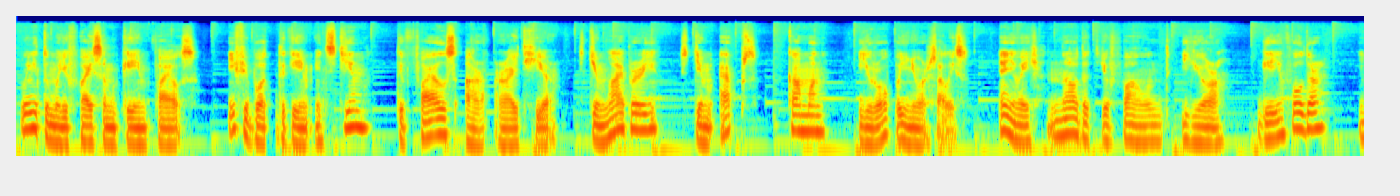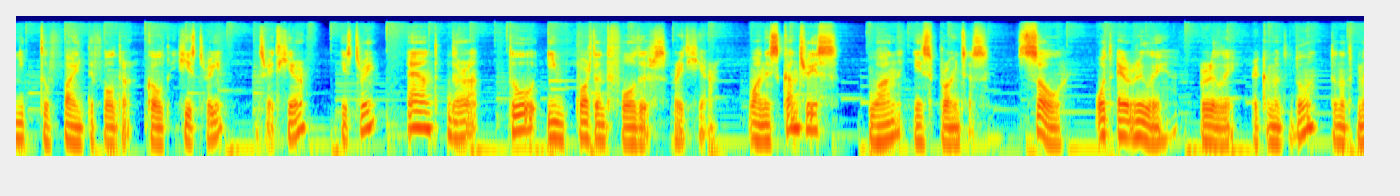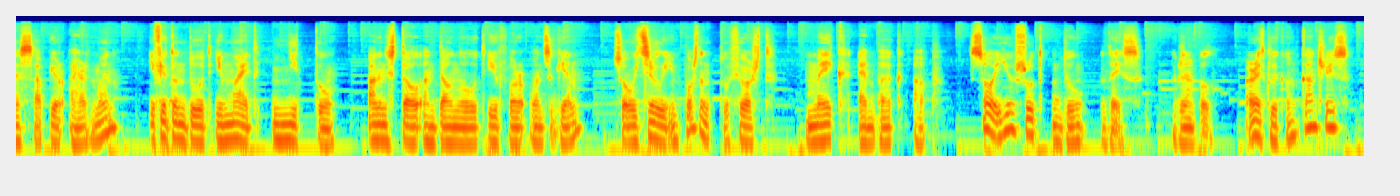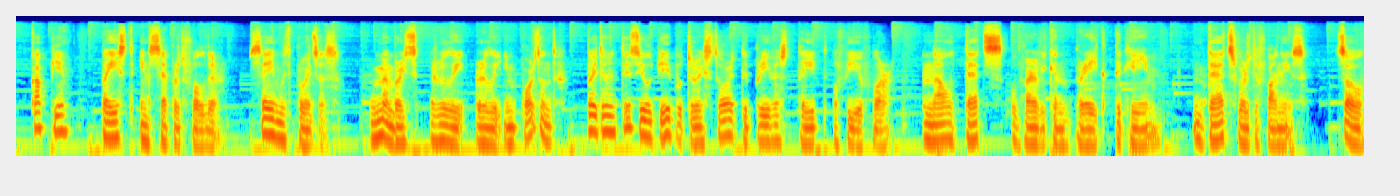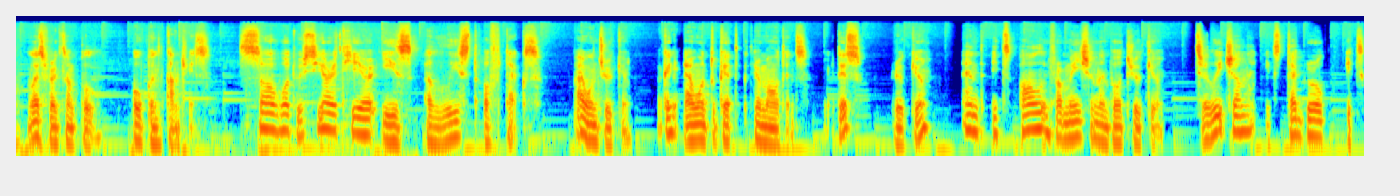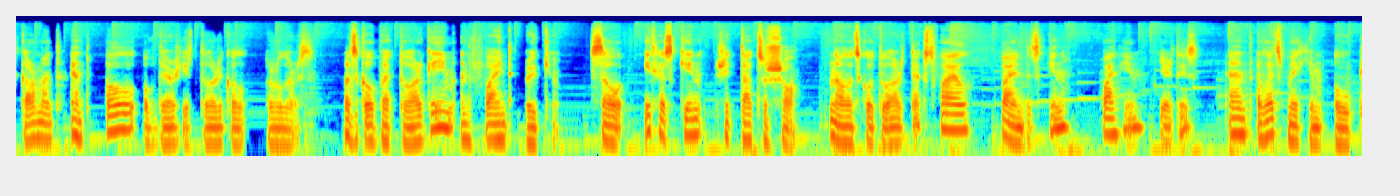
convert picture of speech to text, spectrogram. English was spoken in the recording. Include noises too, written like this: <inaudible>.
we need to modify some game files. If you bought the game in Steam, the files are right here. Steam Library, Steam Apps, Common, Europa Universalis. Anyway, now that you found your game folder, you need to find the folder called History. It's right here, History. And there are two important folders right here. One is countries, one is provinces. So, what I really, really recommend to do, do not mess up your Iron Man. If you don't do it, you might need to uninstall and download EU4 once again. So it's really important to first make a backup. So you should do this. For example, right click on countries, copy, paste in separate folder. Same with provinces. Remember, it's really, really important. By doing this, you will be able to restore the previous state of EU4. Now that's where we can break the game. That's where the fun is. So let's for example open countries. So what we see right here is a list of tags. I want Ryukyu. Okay, I want to get three mountains. This, Ryukyu. And it's all information about Ryukyu. Its religion, its tag group, its garment, and all of their historical rulers. Let's go back to our game and find Ryukyu. So it has skin Shitatsu Sho. Now let's go to our text file, find the skin, find him, here it is, and let's make him OP.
